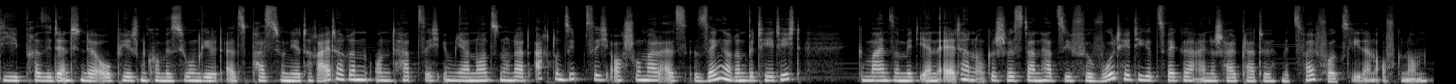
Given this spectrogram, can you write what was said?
Die Präsidentin der Europäischen Kommission gilt als passionierte Reiterin und hat sich im Jahr 1978 auch schon mal als Sängerin betätigt. Gemeinsam mit ihren Eltern und Geschwistern hat sie für wohltätige Zwecke eine Schallplatte mit zwei Volksliedern aufgenommen.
